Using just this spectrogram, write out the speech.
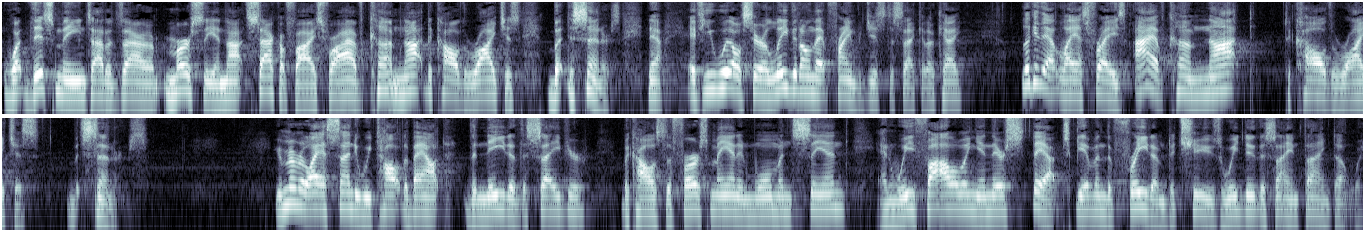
what this means. I desire mercy and not sacrifice, for I have come not to call the righteous, but the sinners. Now, if you will, Sarah, leave it on that frame for just a second, okay? Look at that last phrase I have come not to call the righteous, but sinners. You remember last Sunday we talked about the need of the Savior because the first man and woman sinned, and we following in their steps, given the freedom to choose, we do the same thing, don't we?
